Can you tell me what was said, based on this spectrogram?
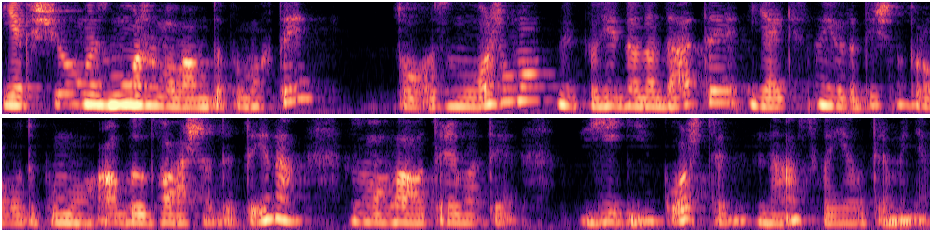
Якщо ми зможемо вам допомогти, то зможемо відповідно надати якісну юридичну правову допомогу, аби ваша дитина змогла отримати гідні кошти на своє отримання.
